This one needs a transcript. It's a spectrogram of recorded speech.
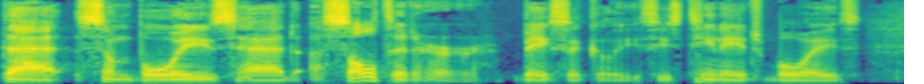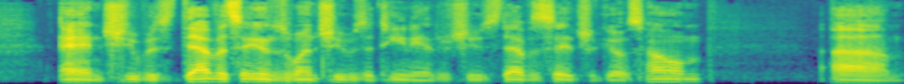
that some boys had assaulted her, basically, these teenage boys. And she was devastated. It was when she was a teenager. She was devastated. She goes home. Um,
